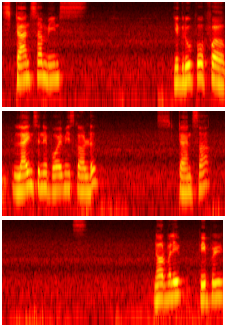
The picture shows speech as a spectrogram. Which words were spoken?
Stanza means a group of uh, lines in a poem is called stanza. Normally people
